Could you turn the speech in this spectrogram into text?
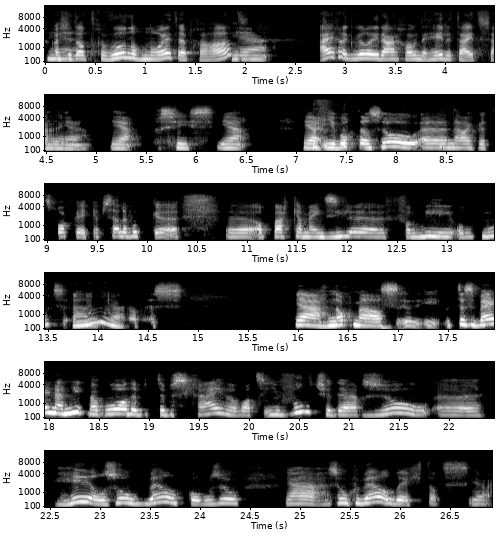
als je dat gevoel nog nooit hebt gehad, ja. eigenlijk wil je daar gewoon de hele tijd zijn. Ja, ja precies, ja. Ja, je wordt daar zo uh, naar getrokken. Ik heb zelf ook uh, uh, een paar keer mijn zielenfamilie ontmoet. En mm. ja, dat is... Ja, nogmaals, het is bijna niet met woorden te beschrijven. Wat, je voelt je daar zo heel, zo welkom, zo, ja, zo geweldig. Dat, ja,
